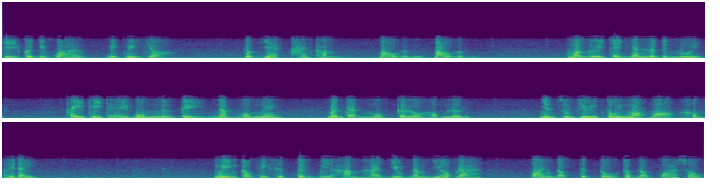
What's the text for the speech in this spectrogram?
Chỉ có Dương Quá biết nguyên do, bất giác than thầm, báo ứng, báo ứng. Mọi người chạy nhanh lên đỉnh núi, thấy thi thể bốn nữ tỳ nằm ngổn ngang bên cạnh một cái lỗ hổng lớn. Nhìn xuống dưới tối mò mò không thấy đấy Nguyên cậu tiên xích từng bị hãm hại nhiều năm dưới hốc đá, oán độc tích tụ trong lòng quá sâu.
